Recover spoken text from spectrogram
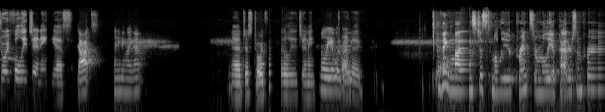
Joyfully Jenny, yes. Dots? Anything like that? Yeah, just Joyfully Jenny. Malia, what about you? Yeah. I think mine's just Malia Prince or Malia Patterson Prince.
